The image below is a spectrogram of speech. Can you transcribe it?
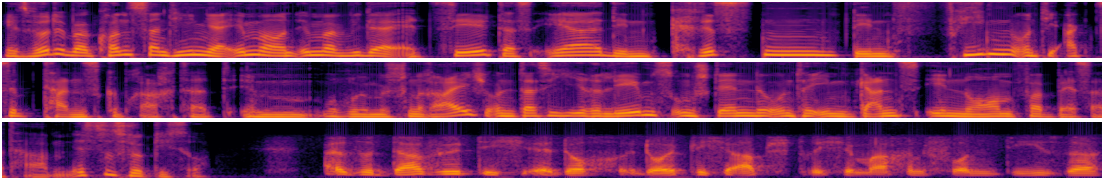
Jetzt wird über Konstantin ja immer und immer wieder erzählt, dass er den Christen den Frieden und die Akzeptanz gebracht hat im Römischen Reich und dass sich ihre Lebensumstände unter ihm ganz enorm verbessert haben. Ist es wirklich so? Also da würde ich äh, doch deutliche Abstriche machen von dieser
